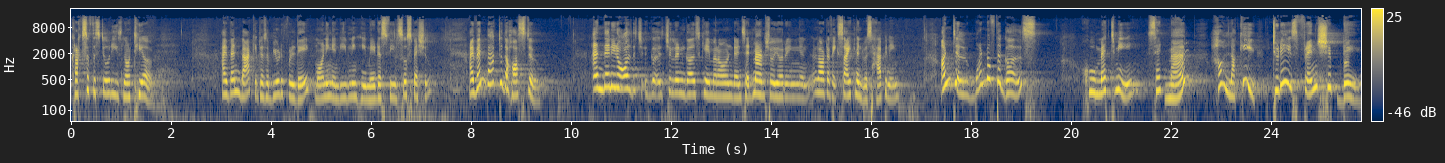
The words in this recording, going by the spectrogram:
crux of the story is not here. I went back, it was a beautiful day, morning and evening, he made us feel so special. I went back to the hostel, and then, you know, all the ch- children, girls came around and said, Ma'am, show your ring, and a lot of excitement was happening. Until one of the girls who met me said, Ma'am, how lucky today is Friendship Day.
